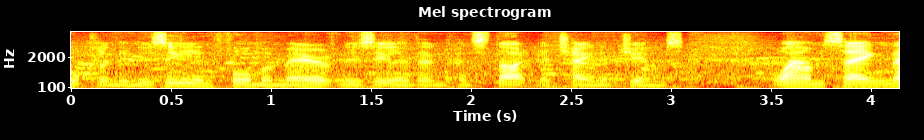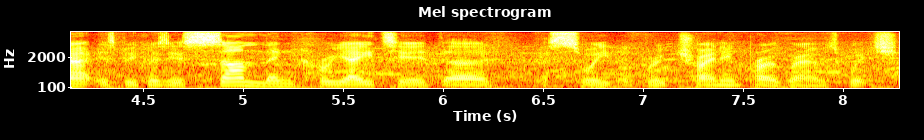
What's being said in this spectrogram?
Auckland in New Zealand, former mayor of New Zealand, and, and started a chain of gyms. Why I'm saying that is because his son then created a, a suite of group training programs which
